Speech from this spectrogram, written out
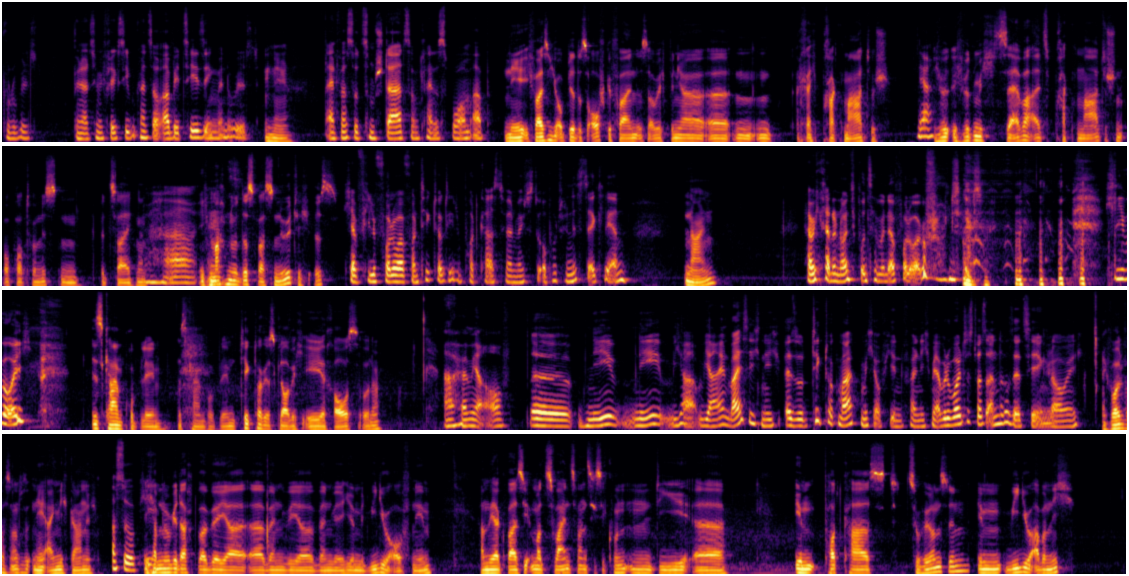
wo du willst. Bin da ziemlich flexibel. Du kannst auch ABC singen, wenn du willst. Nee. Einfach so zum Start, so ein kleines Warm-up. Nee, ich weiß nicht, ob dir das aufgefallen ist, aber ich bin ja äh, ein, ein recht pragmatisch. Ja. Ich würde ich würd mich selber als pragmatischen Opportunisten bezeichnen. Aha, Ich mache nur das, was nötig ist. Ich habe viele Follower von TikTok, die den Podcast hören. Möchtest du Opportunist erklären? Nein. Habe ich gerade 90% meiner Follower gefrontet. ich liebe euch. Ist kein Problem. Ist kein Problem. TikTok ist, glaube ich, eh raus, oder? Ah, hör mir auf. Äh, nee, nee, ja, ja, weiß ich nicht. Also TikTok mag mich auf jeden Fall nicht mehr. Aber du wolltest was anderes erzählen, glaube ich. Ich wollte was anderes. Nee, eigentlich gar nicht. Ach so, okay. Ich habe nur gedacht, weil wir ja, äh, wenn wir, wenn wir hier mit Video aufnehmen, haben wir ja quasi immer 22 Sekunden, die äh, im Podcast zu hören sind, im Video aber nicht.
